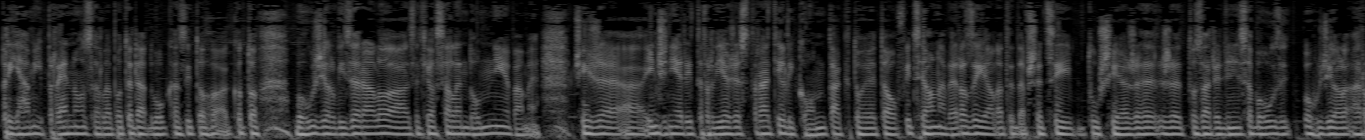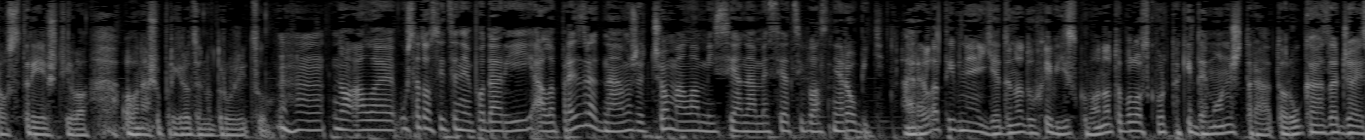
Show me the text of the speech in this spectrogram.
priamy prenos, alebo teda dôkazy toho, ako to bohužiaľ vyzeralo a zatiaľ sa len domnievame. Čiže inžinieri tvrdia, že stratili kontakt, to je tá oficiálna verzia, ale teda všetci tušia, že, že to zariadenie sa bohu, bohužiaľ roztrieštilo o našu prírodzenú družicu. Uh-huh. No ale už sa to síce nepodarí, ale prezrad nám, že čo mala misia na mesiaci vlastne robiť. A relatívne jednoduchý výskum. Ono to bolo skôr taký demonstrátor, ukázať, že aj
